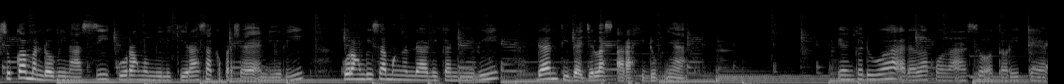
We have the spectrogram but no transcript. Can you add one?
suka mendominasi, kurang memiliki rasa kepercayaan diri, kurang bisa mengendalikan diri, dan tidak jelas arah hidupnya. Yang kedua adalah pola asuh otoriter.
